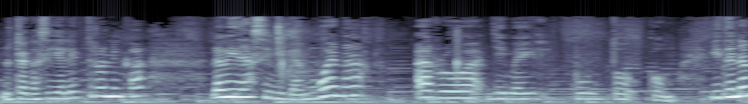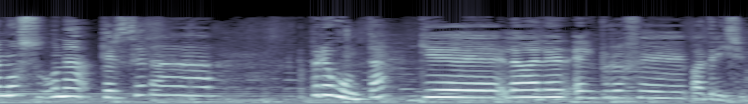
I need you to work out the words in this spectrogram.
nuestra casilla electrónica la vida cívica en buena arroba gmail.com. Y tenemos una tercera pregunta que la va a leer el profe Patricio.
